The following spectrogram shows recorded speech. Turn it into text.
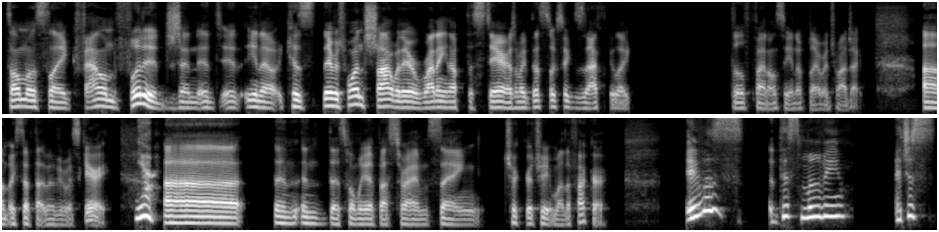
it's almost like found footage, and it, it you know, because there was one shot where they were running up the stairs. I'm like, this looks exactly like the final scene of Blair Witch Project, um, except that movie was scary. Yeah. Uh, and and that's when we have Busta Rhymes saying "trick or treat, motherfucker." It was this movie. It just,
